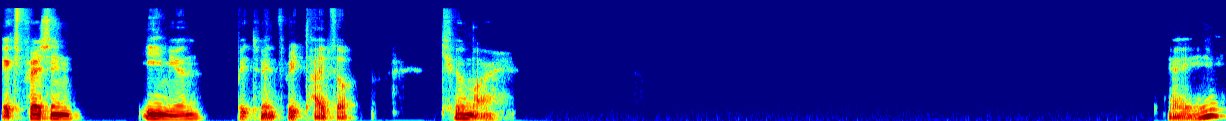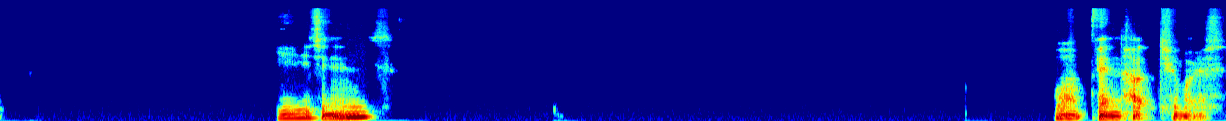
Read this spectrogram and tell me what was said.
expressing immune between three types of tumor. Okay. Agents. warm and hot tumors.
